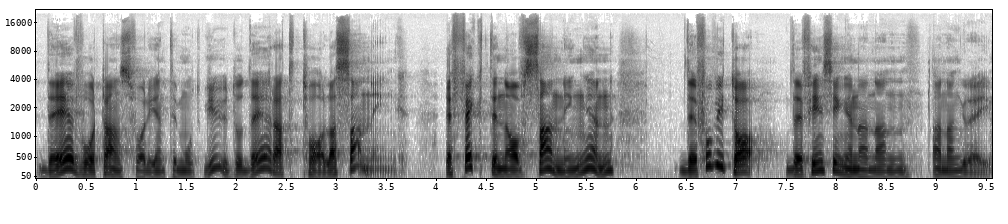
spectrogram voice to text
det är vårt ansvar gentemot Gud och det är att tala sanning. Effekten av sanningen, det får vi ta. Det finns ingen annan, annan grej.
